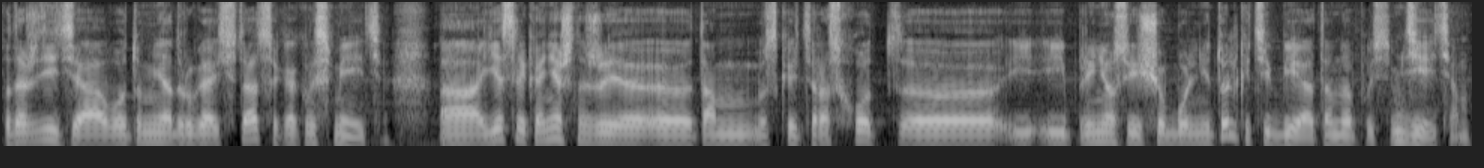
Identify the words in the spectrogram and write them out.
подождите, а вот у меня другая ситуация, как вы смеете? А если, конечно же, э, там, так сказать, расход э, и, и принес еще боль не только тебе, а там, допустим, детям,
